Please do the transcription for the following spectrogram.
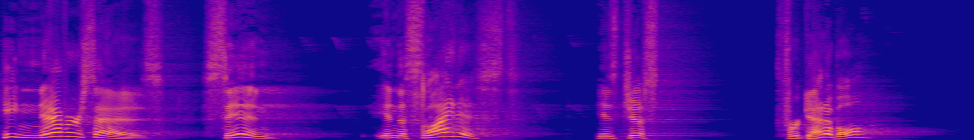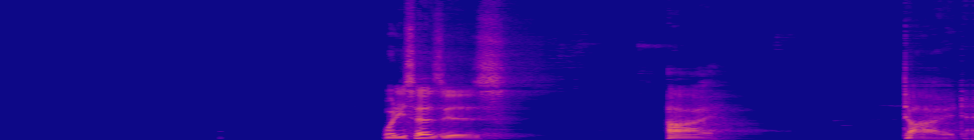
He never says sin in the slightest is just forgettable. What he says is, I died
